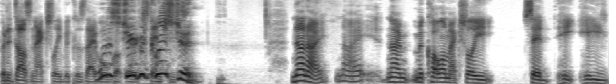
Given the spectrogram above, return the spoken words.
But it doesn't actually because they've What all a got stupid question. No, no, no, no. McCollum actually said he he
